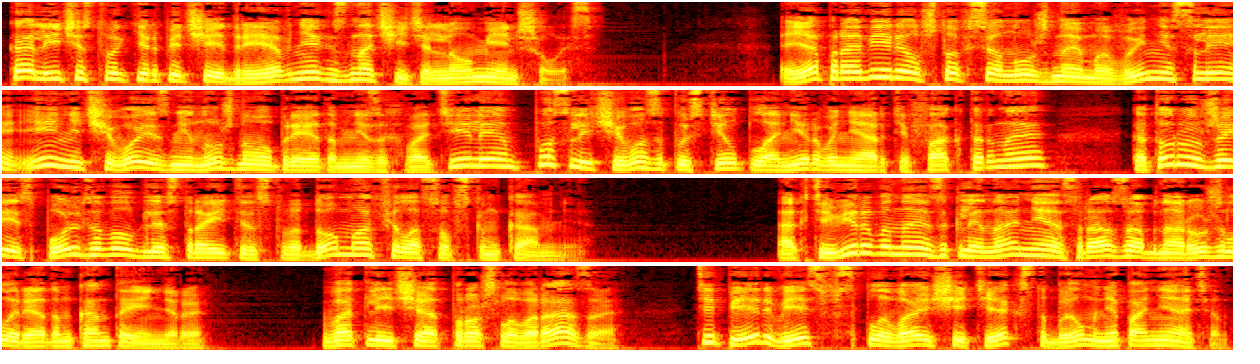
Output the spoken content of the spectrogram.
количество кирпичей древних значительно уменьшилось. Я проверил, что все нужное мы вынесли и ничего из ненужного при этом не захватили, после чего запустил планирование артефакторное, которое уже использовал для строительства дома в философском камне. Активированное заклинание сразу обнаружило рядом контейнеры. В отличие от прошлого раза, теперь весь всплывающий текст был мне понятен.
